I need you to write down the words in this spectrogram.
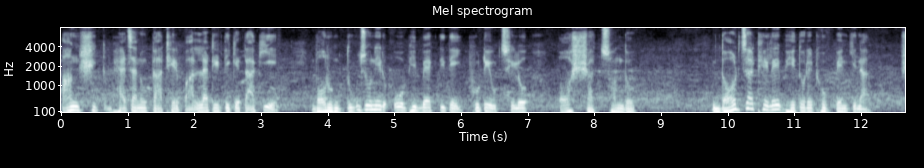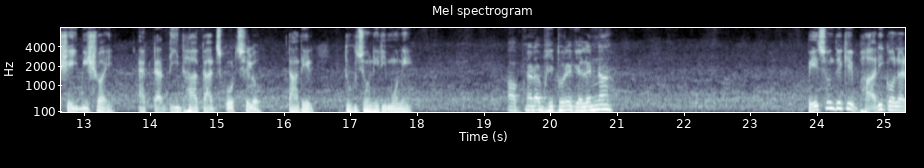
আংশিক ভেজানো কাঠের পাল্লাটির দিকে তাকিয়ে বরং দুজনের অভিব্যক্তিতেই ফুটে উঠছিল অস্বাচ্ছন্দ্য। দরজা ঠেলে ভেতরে ঢুকবেন কিনা সেই বিষয়ে একটা দ্বিধা কাজ করছিল তাদের দুজনেরই মনে। আপনারা ভিতরে গেলেন না? পেছন থেকে ভারী গলার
